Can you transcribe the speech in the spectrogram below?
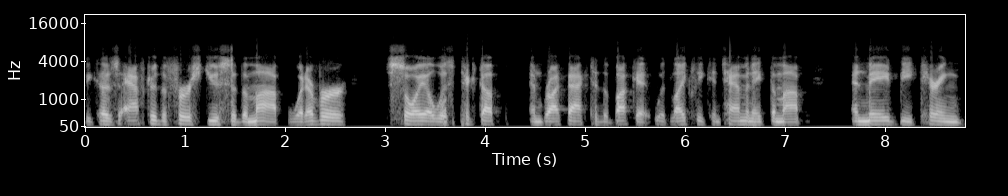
because after the first use of the mop, whatever soil was picked up and brought back to the bucket would likely contaminate the mop and may be carrying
